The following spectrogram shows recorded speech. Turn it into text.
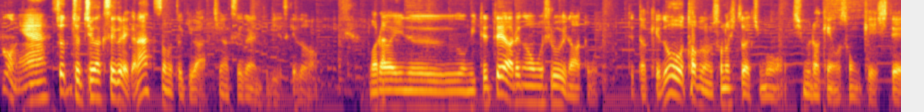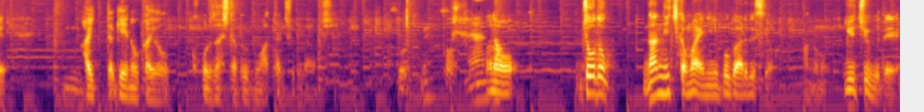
そうね。ちょちょ中学生ぐらいかなその時は中学生ぐらいの時ですけど「笑う犬」を見ててあれが面白いなと思ってたけど多分その人たちも志村けんを尊敬してうん入った芸能界を志した部分もあったりするだろうしそうですね。そうね。あのちょうど何日か前に僕あれですよあの YouTube で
